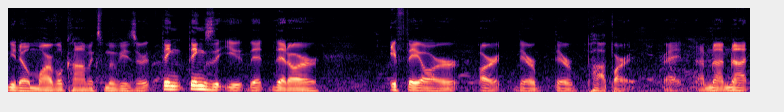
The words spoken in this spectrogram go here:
you know Marvel Comics movies or thing, things that you that that are if they are art, they're they're pop art, right? I'm not I'm not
